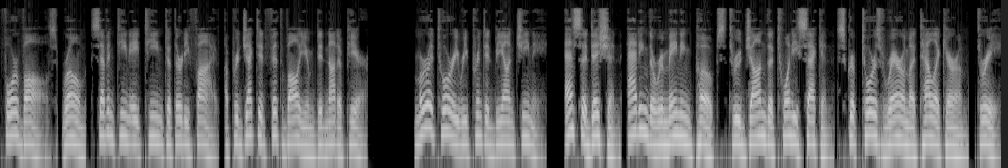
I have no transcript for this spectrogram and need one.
4 vols, Rome, 1718–35, a projected fifth volume did not appear. Muratori reprinted Bianchini's edition, adding the remaining popes through John XXII Scriptores Rerum Italicarum, 3.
